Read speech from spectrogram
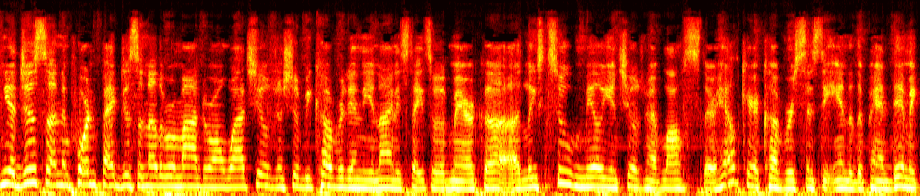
Yeah, just an important fact, just another reminder on why children should be covered in the United States of America. At least 2 million children have lost their health care coverage since the end of the pandemic.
